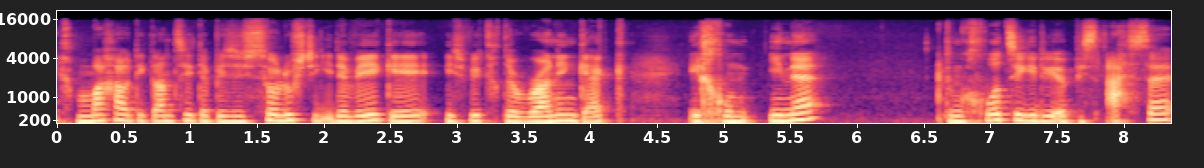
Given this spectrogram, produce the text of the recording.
Ich mache auch die ganze Zeit etwas, es ist so lustig in der WG, ist wirklich der Running Gag. Ich komme rein, tu kurz irgendwie etwas essen,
